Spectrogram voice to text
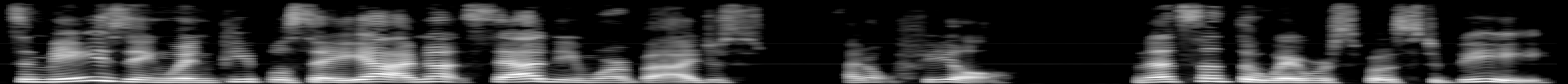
It's amazing when people say, "Yeah, I'm not sad anymore, but I just I don't feel." And that's not the way we're supposed to be.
